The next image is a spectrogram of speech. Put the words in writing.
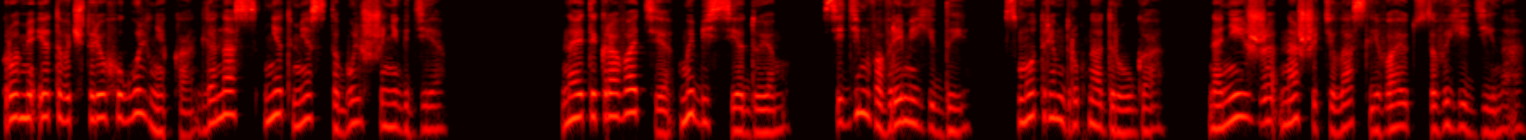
Кроме этого четырехугольника для нас нет места больше нигде. На этой кровати мы беседуем, сидим во время еды, смотрим друг на друга. На ней же наши тела сливаются воедино.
